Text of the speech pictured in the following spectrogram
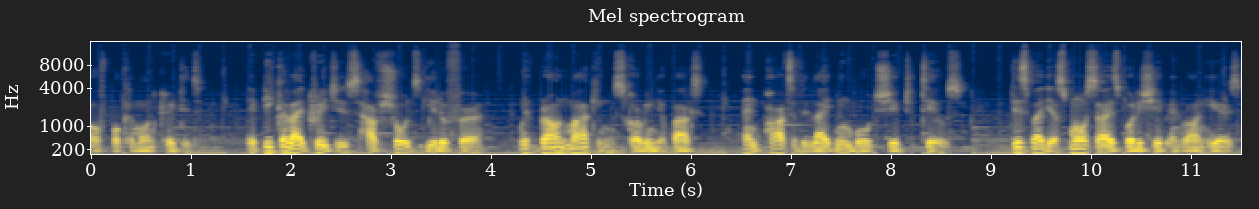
of Pokemon created. The Pika-like creatures have short yellow fur with brown markings covering their backs and parts of the lightning bolt-shaped tails. Despite their small size, body shape and round ears,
